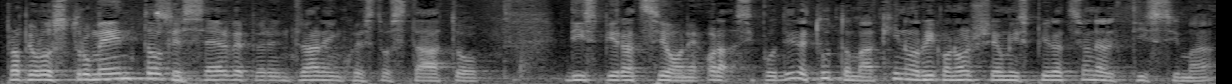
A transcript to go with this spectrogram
proprio lo strumento che serve per entrare in questo stato di ispirazione. Ora si può dire tutto, ma chi non riconosce un'ispirazione altissima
